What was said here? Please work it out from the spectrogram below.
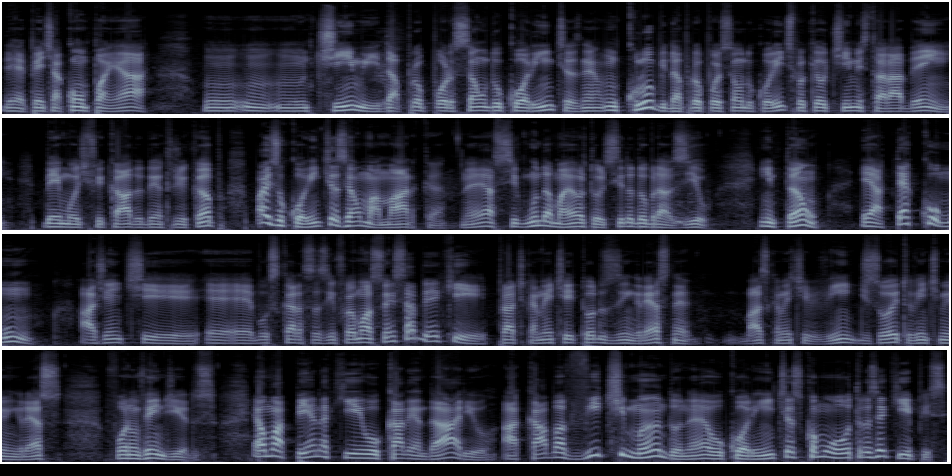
de repente, acompanhar um, um, time da proporção do Corinthians, né? Um clube da proporção do Corinthians, porque o time estará bem, bem modificado dentro de campo. Mas o Corinthians é uma marca, né? É a segunda maior torcida do Brasil. Então é até comum a gente é, buscar essas informações e saber que praticamente todos os ingressos, né? basicamente 20, 18, 20 mil ingressos foram vendidos. É uma pena que o calendário acaba vitimando né, o Corinthians como outras equipes.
